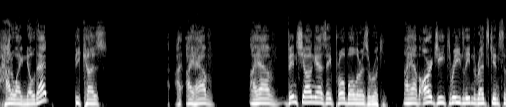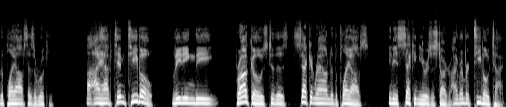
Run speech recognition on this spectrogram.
How do I know that? Because I, I have I have Vince Young as a Pro Bowler as a rookie. I have RG3 leading the Redskins to the playoffs as a rookie. I have Tim Tebow leading the Broncos to the second round of the playoffs in his second year as a starter. I remember Tebow time.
